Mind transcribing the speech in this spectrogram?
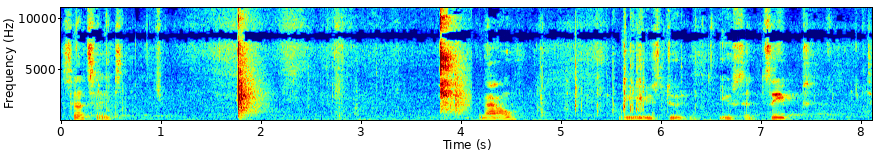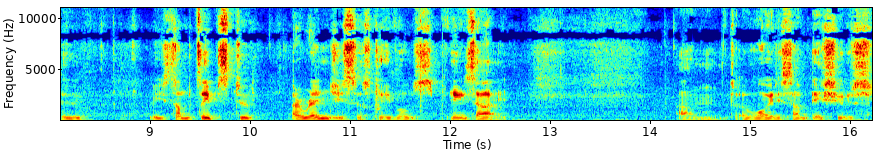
So that's it. Now we used to use a zip to use some zips to arrange those cables inside um, to avoid some issues.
